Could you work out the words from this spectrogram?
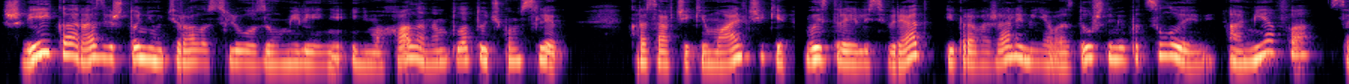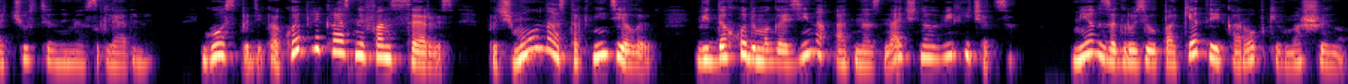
Швейка разве что не утирала слезы умиления и не махала нам платочком вслед. Красавчики-мальчики выстроились в ряд и провожали меня воздушными поцелуями, а Мефа – сочувственными взглядами. Господи, какой прекрасный фан-сервис! Почему у нас так не делают? Ведь доходы магазина однозначно увеличатся. Меф загрузил пакеты и коробки в машину.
